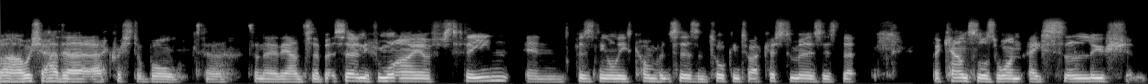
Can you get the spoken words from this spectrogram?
Oh, I wish I had a, a, crystal ball to, to know the answer, but certainly from what I have seen in visiting all these conferences and talking to our customers, is that the councils want a solution.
